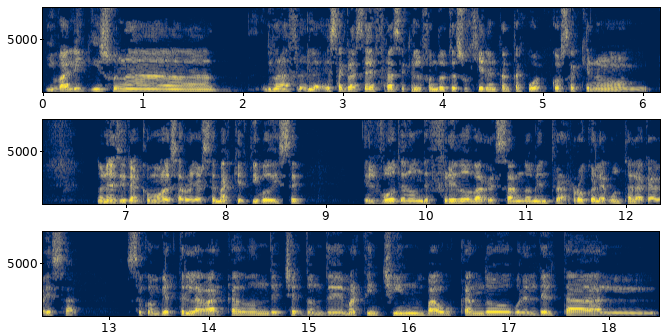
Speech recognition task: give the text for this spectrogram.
Y Valik hizo una, digo fra- la- esa clase de frases que en el fondo te sugieren tantas cosas que no, no necesitan como desarrollarse más. Que el tipo dice, el bote donde Fredo va rezando mientras Rocco le apunta a la cabeza se convierte en la barca donde, donde Martin Chin va buscando por el delta al,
